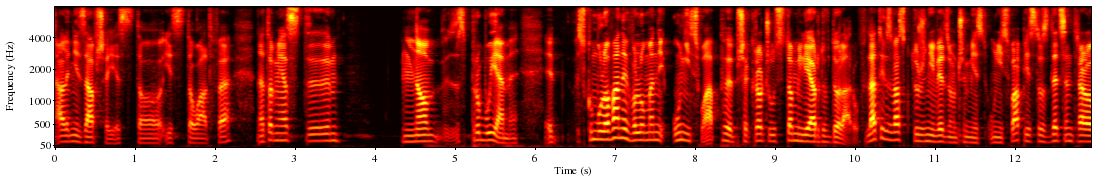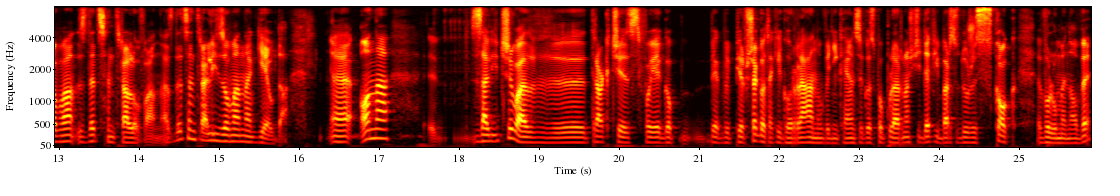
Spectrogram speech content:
ale nie zawsze jest to, jest to łatwe. Natomiast y, no, spróbujemy. Skumulowany wolumen Uniswap przekroczył 100 miliardów dolarów. Dla tych z Was, którzy nie wiedzą, czym jest Uniswap, jest to zdecentralowana, zdecentralowana, zdecentralizowana giełda. E, ona e, zaliczyła w trakcie swojego jakby pierwszego takiego ranu wynikającego z popularności DeFi bardzo duży skok wolumenowy.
